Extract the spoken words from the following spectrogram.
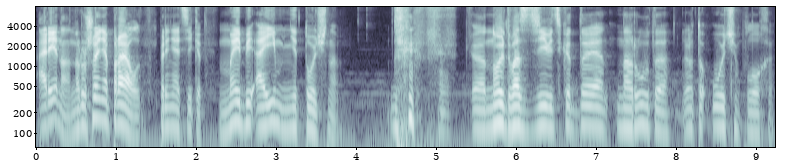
Арена. Нарушение правил. Принять тикет. Maybe АИМ не точно. 0.29 КД, Наруто. Это очень плохо.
